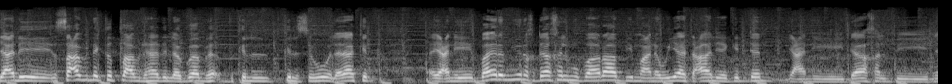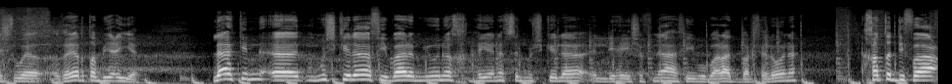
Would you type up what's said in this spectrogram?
يعني صعب إنك تطلع من هذه الأجواء بكل بكل سهولة. لكن يعني بايرن ميونخ داخل المباراة بمعنويات عالية جدا يعني داخل بنشوة غير طبيعية. لكن آه، المشكلة في بايرن ميونخ هي نفس المشكلة اللي هي شفناها في مباراة برشلونة. خط الدفاع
